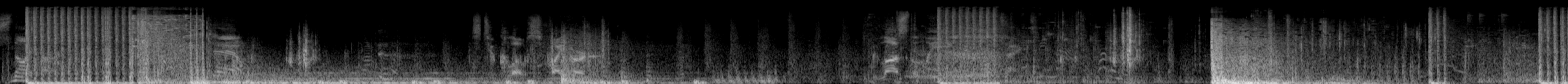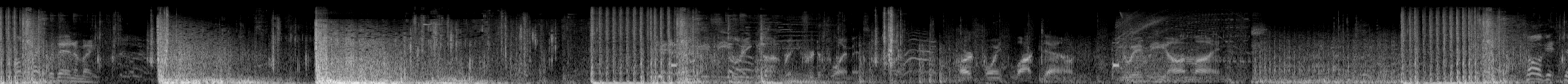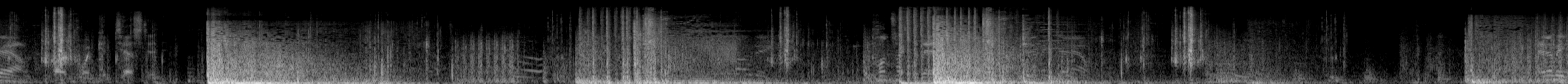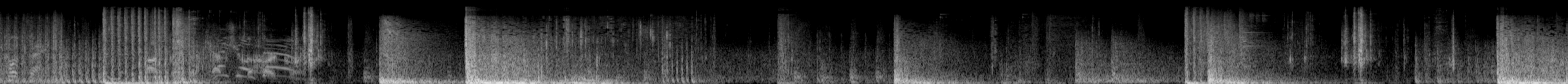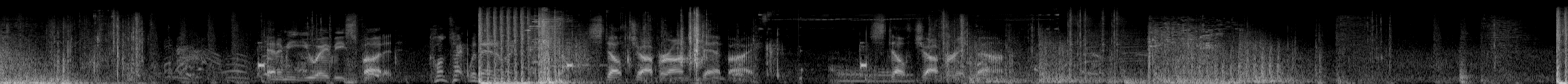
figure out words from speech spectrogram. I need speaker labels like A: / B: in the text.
A: Sniper. Down.
B: It's too close. Fight harder. We lost the lead.
A: Contact. Contact with enemy.
B: UAV recon ready for deployment. Hardpoint locked down. UAV online.
A: Target down.
B: Hardpoint contested.
A: Contact with enemy. Enemy down. Enemy contact.
B: Hostiles have captured the hardpoint. Enemy UAV spotted.
A: Contact with enemy.
B: Stealth chopper on standby. Stealth chopper inbound.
